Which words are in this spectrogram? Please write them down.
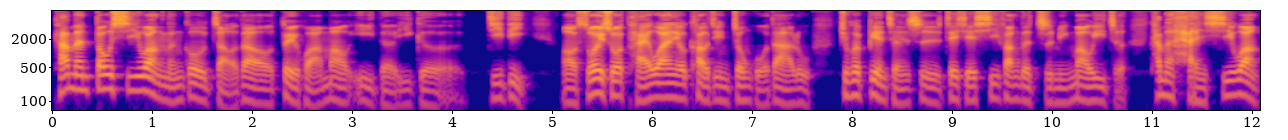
他们都希望能够找到对华贸易的一个基地。哦，所以说台湾又靠近中国大陆，就会变成是这些西方的殖民贸易者，他们很希望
